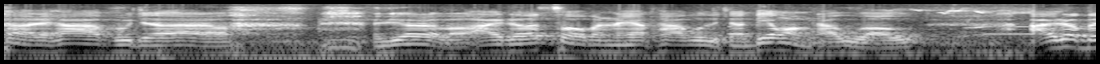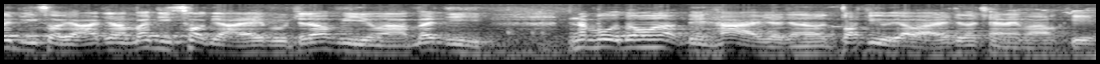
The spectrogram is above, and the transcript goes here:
ထားတယ်ဟာ bro ကျွန်တော်ကတော့မပြောတော့ပါဘူး idol ဆော့ဘယ်နေရာထားဘူးလဲကျွန်တော်တရားမှမထားဘူးပါဘူးအဲ့တော့ဘက်ကြီးဆော့ပြကျွန်တော်ဘက်ကြီးဆော့ပြတယ်ဘရိုကျွန်တော်ဗီဒီယိုမှာဘက်ကြီးနှစ်ပုတ်သုံးပုတ်တင်ထားရပြကျွန်တော်တော့ကြည့်လို့ရပါတယ်ကျွန်တော် channel မှာ okay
